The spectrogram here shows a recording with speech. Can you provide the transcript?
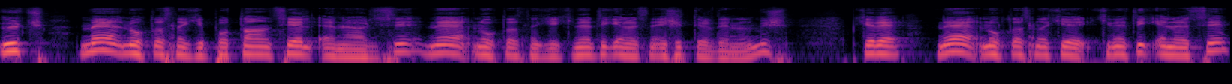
3. M noktasındaki potansiyel enerjisi N noktasındaki kinetik enerjisine eşittir denilmiş. Bir kere N noktasındaki kinetik enerjisi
